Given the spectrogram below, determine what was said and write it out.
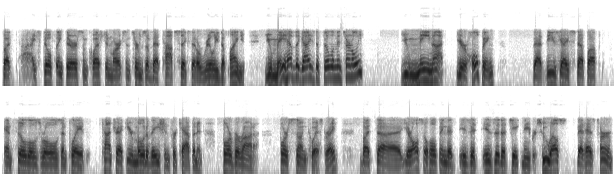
But I still think there are some question marks in terms of that top six that'll really define you. You may have the guys to fill them internally. You may not. You're hoping that these guys step up and fill those roles and play it. Contract year motivation for Kapanen, for Vrana, for Sundqvist, right? But uh, you're also hoping that is it is it a Jake Neighbours? Who else that has term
